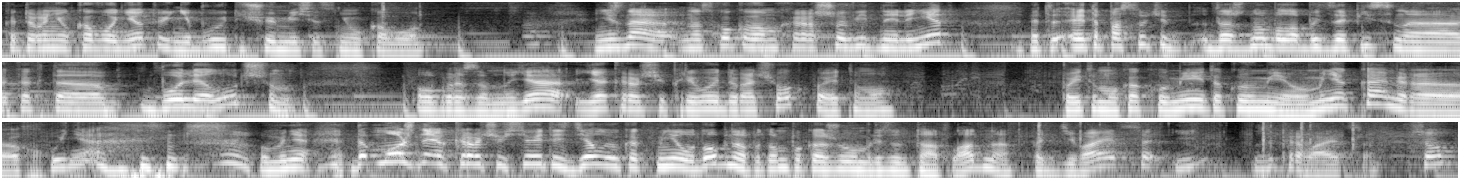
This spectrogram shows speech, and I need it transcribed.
которой ни у кого нету и не будет еще месяц ни у кого. Не знаю, насколько вам хорошо видно или нет. Это, это по сути, должно было быть записано как-то более лучшим образом. Но я, я, короче, кривой дурачок, поэтому... Поэтому как умею, так и умею. У меня камера хуйня. У меня... Да можно я, короче, все это сделаю, как мне удобно, а потом покажу вам результат, ладно? Поддевается и закрывается. Все.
